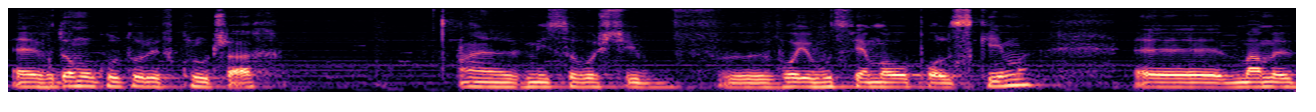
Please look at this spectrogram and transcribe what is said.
e, w Domu Kultury w Kluczach e, w miejscowości w województwie małopolskim. E, Mamy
